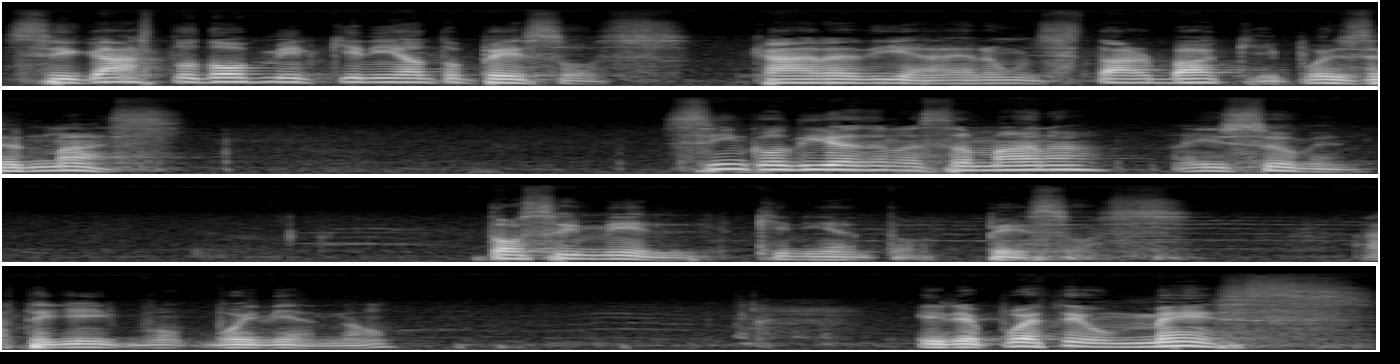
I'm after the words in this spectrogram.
Si gasto 2.500 pesos cada día en un Starbucks, y puede ser más, cinco días en la semana, ahí suben 12.500 pesos. Hasta aquí voy bien, ¿no? Y después de un mes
